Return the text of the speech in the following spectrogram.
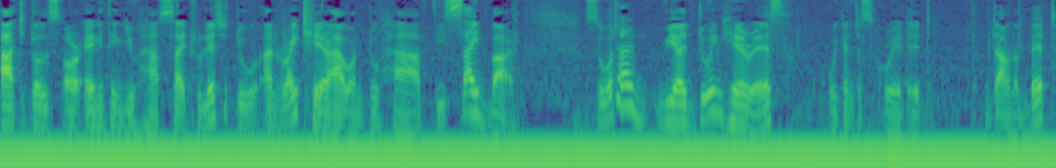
articles or anything you have site related to. And right here I want to have the sidebar. So what we are doing here is we can just create it down a bit.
